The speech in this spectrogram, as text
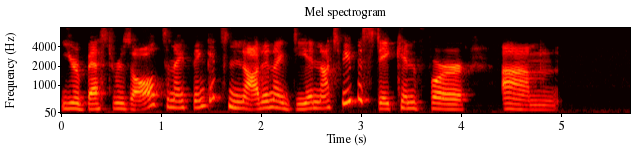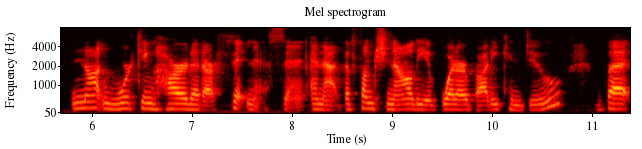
your best results? And I think it's not an idea not to be mistaken for um, not working hard at our fitness and, and at the functionality of what our body can do, but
